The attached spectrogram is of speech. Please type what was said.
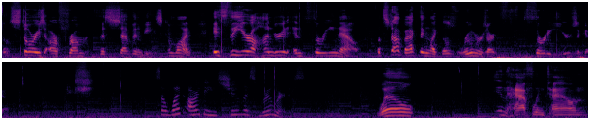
Those stories are from the 70s. Come on. It's the year 103 now. Let's stop acting like those rumors aren't 30 years ago. So, what are these shoeless rumors? Well, in Halfling Town,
